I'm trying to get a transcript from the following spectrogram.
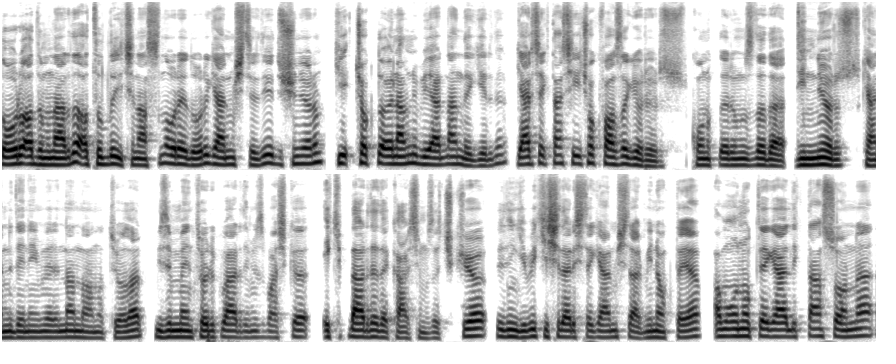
doğru adımlarda atıldığı için aslında oraya doğru gelmiştir diye düşünüyorum ki çok da önemli bir yerden de girdin. Gerçekten şeyi çok fazla görüyoruz. Konuklarımızda da dinliyoruz. Kendi deneyimlerinden de anlatıyorlar. Bizim mentörlük verdiğimiz başka ekiplerde de karşımıza çıkıyor. Dediğim gibi kişiler işte gelmişler bir noktaya ama o noktaya geldikten sonra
